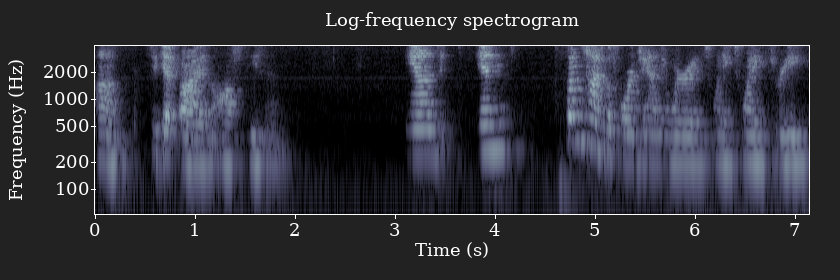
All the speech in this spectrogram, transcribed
um, to get by in the off season. And in sometime before January of 2023,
